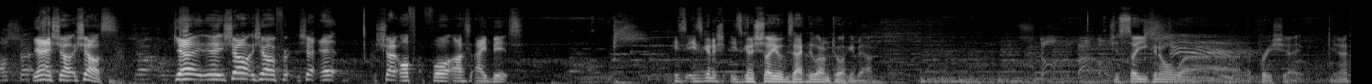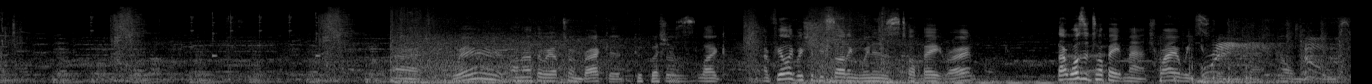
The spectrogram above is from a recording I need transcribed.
I'll show. Yeah, show, show us. show, I'll show Yeah, uh, show, show, show, uh, show off for us a bit. He's, he's gonna he's gonna show you exactly what I'm talking about. Just so you can all uh, appreciate, you know. Where on earth are we up to in bracket? Good question. 'Cause, like, I feel like we should be starting winners top 8, right? That was a top 8 match. Why are we starting that? Oh my goodness.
